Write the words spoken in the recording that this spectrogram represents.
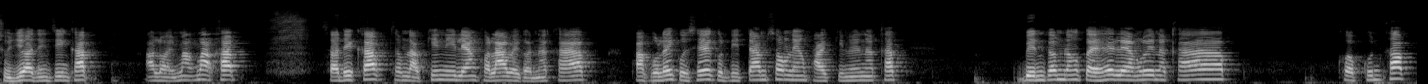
สุดยอดจริง ๆ ครับ อร่อยมากๆครับ สวัสดีครับสำหรับคลิปนี้แรงขอลาไปก่อนนะครับฝากกดไลค์กดแชร์กดติดตามช่องแรงผากินด้วยนะครับ เป็นกำลังใจให้แรงด้วยนะครับ ขอบคุณครับ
